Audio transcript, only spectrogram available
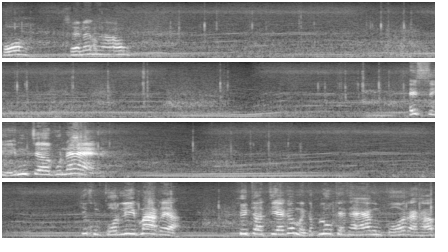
โอ้ใช้หน้าเท้าไอ้สีมึงเจอกูแน่ ที่คุณโกดรีบมากเลยอะ คือจอร์เจียก็เหมือนกับลูกแท้ๆคุณโกดอะครับ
